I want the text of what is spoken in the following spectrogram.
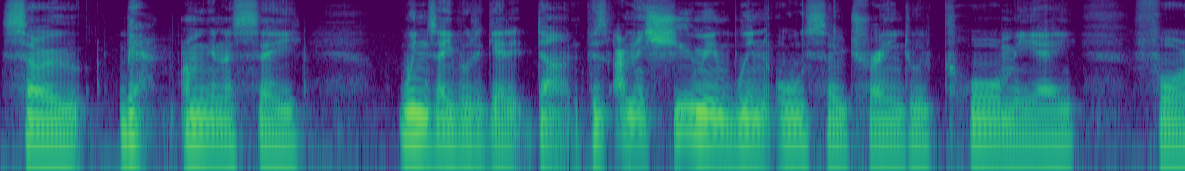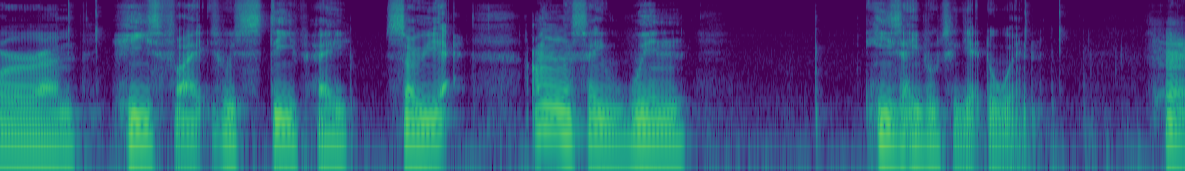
So, yeah, I'm to say Winn's able to get it done. Because I'm assuming Winn also trained with Cormier for um, his fights with Stipe. So, yeah, I'm going to say Winn, he's able to get the win. Hmm.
